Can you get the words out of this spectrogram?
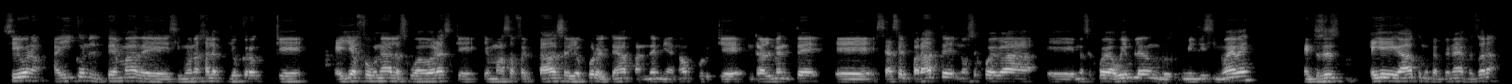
Sí, bueno, ahí con el tema de Simona Halep, yo creo que ella fue una de las jugadoras que, que más afectada se vio por el tema pandemia, ¿no? Porque realmente eh, se hace el parate, no se juega, eh, no se juega Wimbledon 2019, entonces ella llegaba como campeona defensora,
